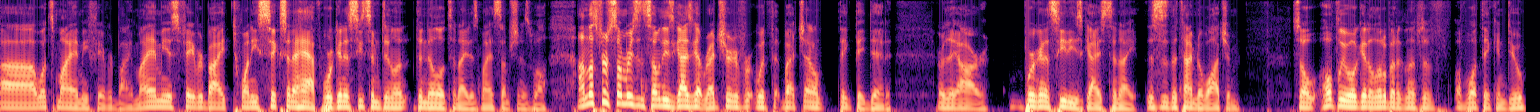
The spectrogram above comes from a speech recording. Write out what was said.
Uh, what's Miami favored by? Miami is favored by 26 and a half. We're going to see some Danilo tonight is my assumption as well. Unless for some reason some of these guys got redshirted with which I don't think they did or they are. We're going to see these guys tonight. This is the time to watch them. So hopefully we'll get a little bit of glimpse of, of what they can do.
